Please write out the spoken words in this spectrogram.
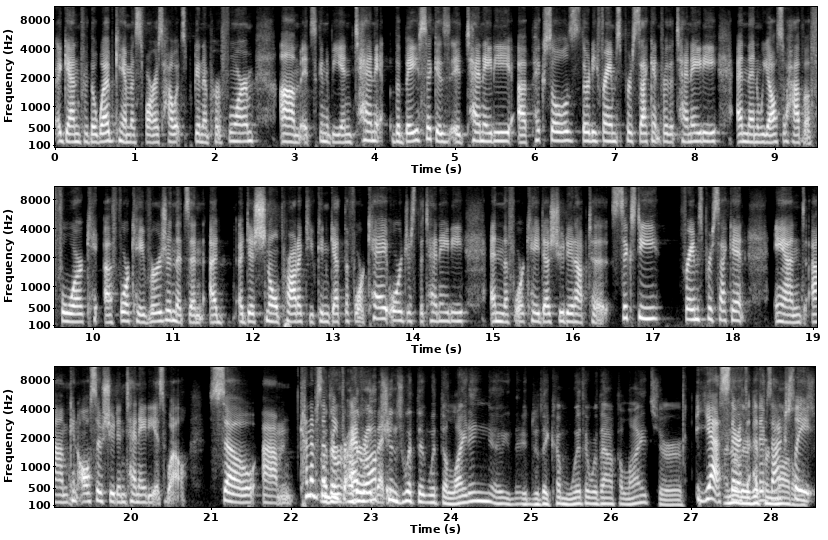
again for the webcam as far as how it's going to perform um, it's going to be in 10 the basic is 1080 uh, pixels 30 frames per second for the 1080 and then we also have a 4k a 4k version that's an a, additional product. You can get the 4k or just the 1080 and the 4k does shoot in up to 60 frames per second and um, can also shoot in 1080 as well. So um, kind of something there, for are everybody. There options with the with the lighting? Uh, do they come with or without the lights? Or yes, there's there's actually models.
